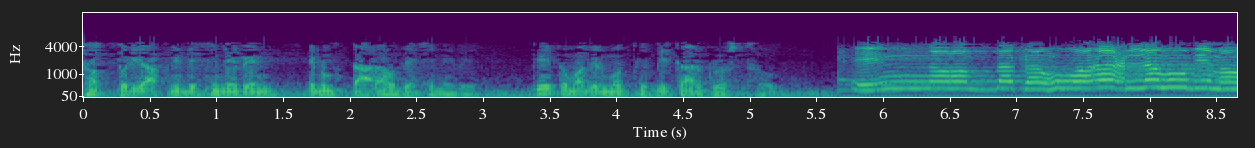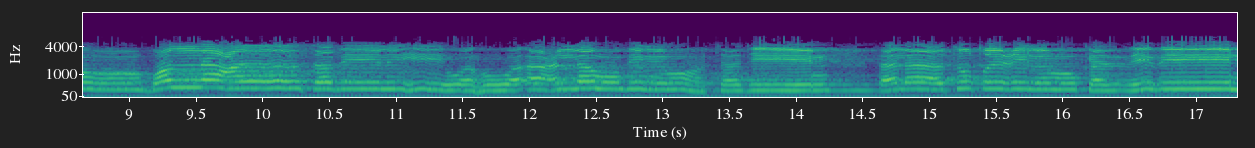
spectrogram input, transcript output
সত্তরই আপনি দেখে নেবেন এবং তারাও দেখে নেবে। কে তোমাদের মধ্যে বিকারগ্রস্ত? إن ربك هو أعلم بمن ضل عن سبيله وهو أعلم بالمهتدين فلا تطع المكذبين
